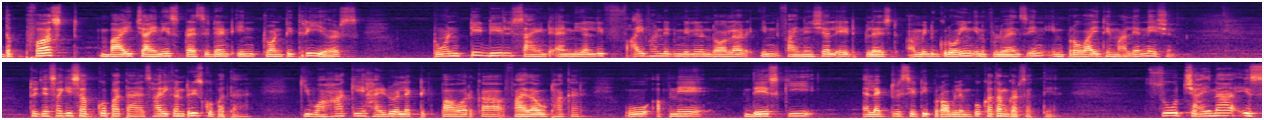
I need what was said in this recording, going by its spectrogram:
the first by Chinese president in 23 years. 20 deals signed and nearly 500 million dollar in financial aid pledged amid growing influence in improvised Himalayan nation. तो जैसा कि सबको पता है सारी कंट्रीज़ को पता है कि वहाँ के हाइड्रो इलेक्ट्रिक पावर का फ़ायदा उठाकर वो अपने देश की इलेक्ट्रिसिटी प्रॉब्लम को ख़त्म कर सकते हैं। So China is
